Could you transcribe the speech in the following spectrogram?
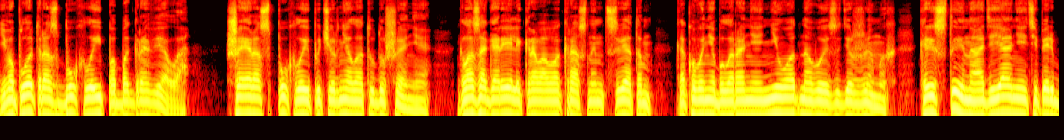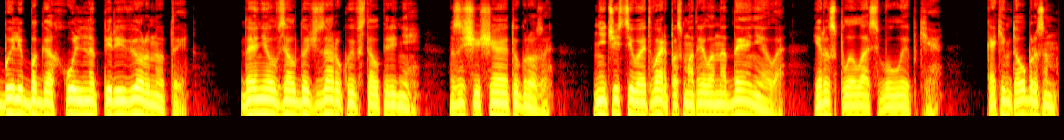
Его плоть разбухла и побагровела. Шея распухла и почернела от удушения. Глаза горели кроваво-красным цветом, какого не было ранее ни у одного из задержимых. Кресты на одеянии теперь были богохульно перевернуты. Дэниел взял дочь за руку и встал перед ней, защищая от угрозы. Нечестивая тварь посмотрела на Дэниела и расплылась в улыбке. Каким-то образом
